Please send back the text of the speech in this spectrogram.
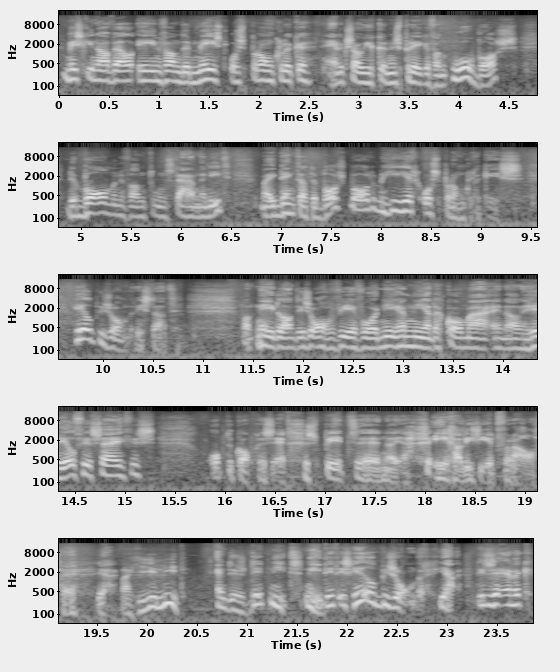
misschien al wel een van de meest oorspronkelijke... eigenlijk zou je kunnen spreken van oerbos. De bomen van toen staan er niet. Maar ik denk dat de bosbodem hier oorspronkelijk is. Heel bijzonder is dat. Want Nederland is ongeveer voor 99, en dan heel veel cijfers op de kop gezet, gespit, eh, nou ja, geëgaliseerd vooral. Hè. Ja. Maar hier niet. En dus dit niet. Nee, dit is heel bijzonder. Ja, dit is eigenlijk,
